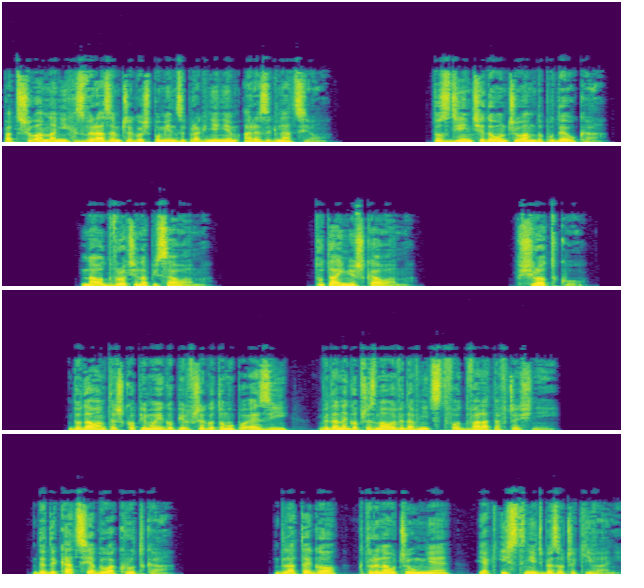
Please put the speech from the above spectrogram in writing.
Patrzyłam na nich z wyrazem czegoś pomiędzy pragnieniem a rezygnacją. To zdjęcie dołączyłam do pudełka. Na odwrocie napisałam. Tutaj mieszkałam. W środku. Dodałam też kopię mojego pierwszego tomu poezji, wydanego przez małe wydawnictwo dwa lata wcześniej. Dedykacja była krótka. Dlatego, który nauczył mnie, jak istnieć bez oczekiwań.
